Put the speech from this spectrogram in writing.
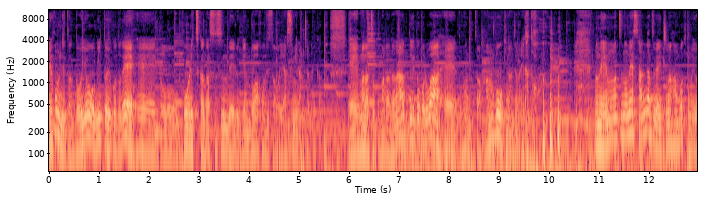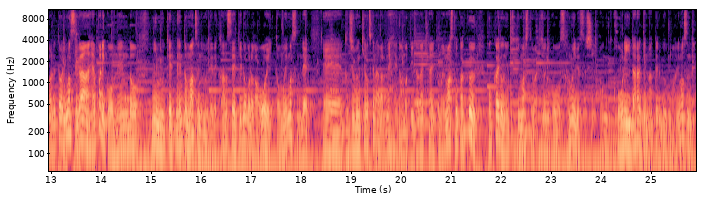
え本日は土曜日ということで、えーと、効率化が進んでいる現場は本日はお休みなんじゃないかと。えー、まだちょっとまだだなっていうところは、えーと、本日は繁忙期なんじゃないかと。年末のね3月が一番繁忙期とも言われておりますが、やっぱりこう年度に向け年度末に向けて完成っていうところが多いと思いますんで、えーと、自分気をつけながらね頑張っていただきたいと思います。とかく北海道につきましては非常にこう寒いですし氷だらけになってる部分もありますんで、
